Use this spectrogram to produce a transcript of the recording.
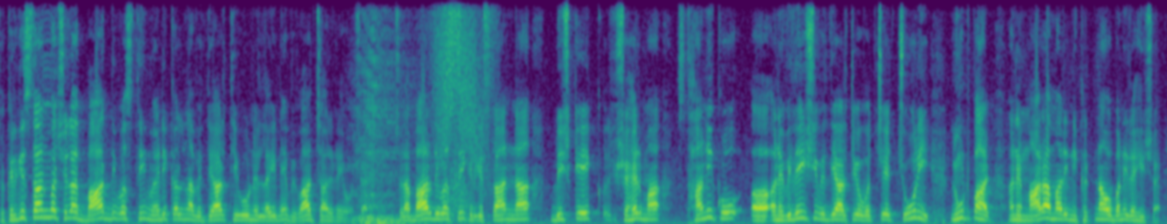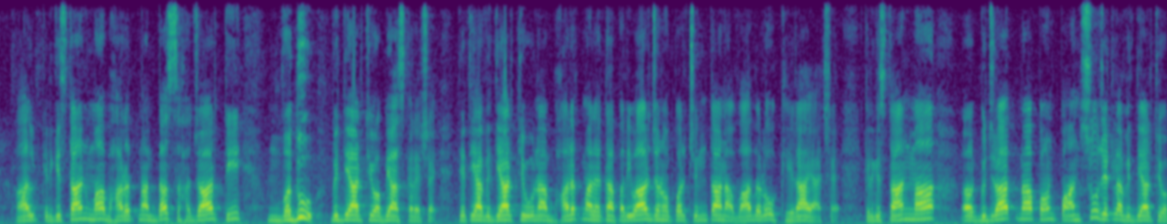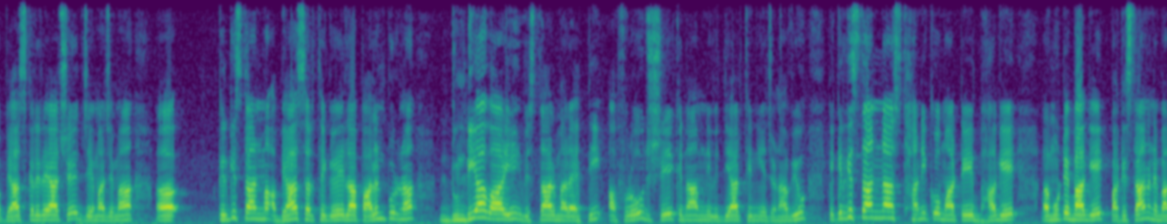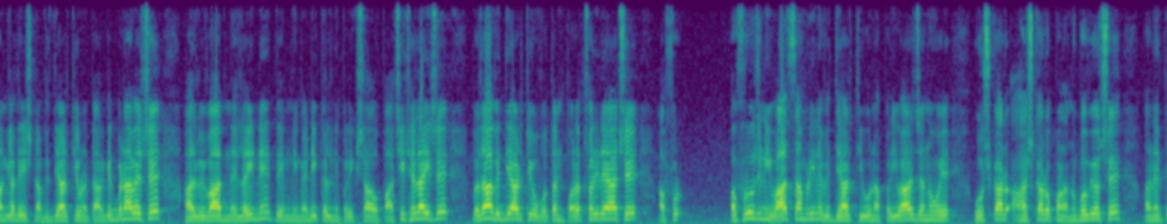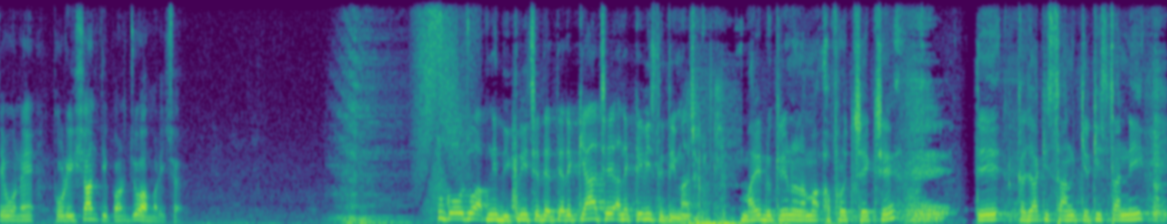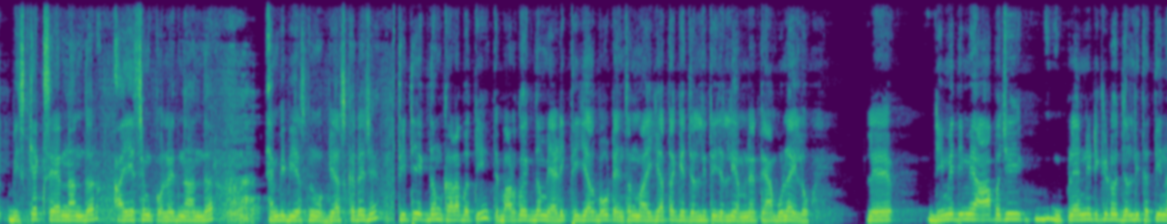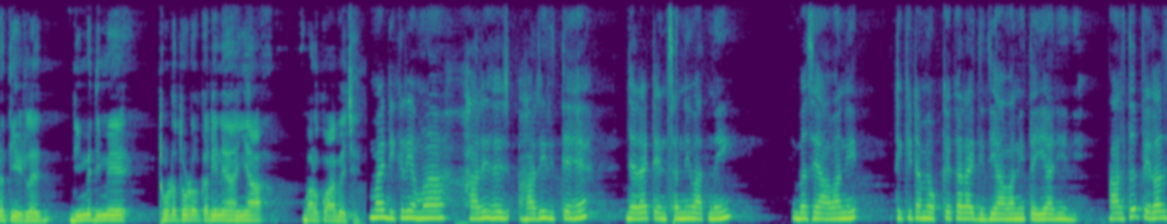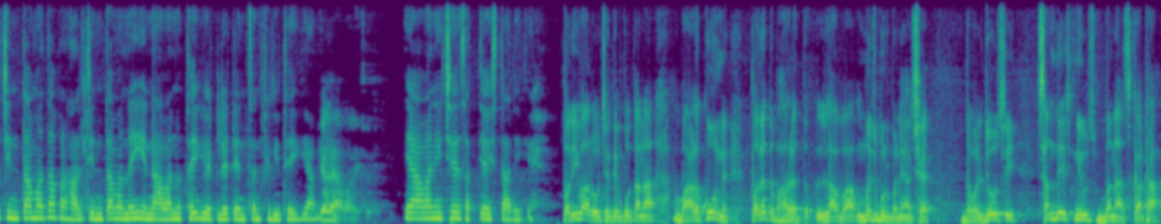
તો કિર્ગિસ્તાનમાં છેલ્લા બાર દિવસથી મેડિકલના વિદ્યાર્થીઓને લઈને વિવાદ ચાલી રહ્યો છે. છેલ્લા બાર દિવસથી કિર્ગિસ્તાનના બિશ્કેક શહેરમાં સ્થાનિકો અને વિદેશી વિદ્યાર્થીઓ વચ્ચે ચોરી, લૂંટપાટ અને મારામારીની ઘટનાઓ બની રહી છે. હાલ કિર્ગિસ્તાનમાં ભારતના દસ હજારથી વધુ વિદ્યાર્થીઓ અભ્યાસ કરે છે. તેથી આ વિદ્યાર્થીઓના ભારતમાં રહેતા પરિવારજનો પર ચિંતાના વાદળો ઘેરાયા છે. કિર્ગિસ્તાનમાં ગુજરાતના પણ પાંચસો જેટલા વિદ્યાર્થીઓ અભ્યાસ કરી રહ્યા છે. જેમાં જેમાં કિર્ગિસ્તાનમાં અભ્યાસ અર્થે ગયેલા પાલનપુરના ડુંડિયાવાડી વિસ્તારમાં રહેતી અફરોજ શેખ નામની વિદ્યાર્થીનીએ જણાવ્યું કે કિર્ગિસ્તાનના સ્થાનિકો માટે ભાગે મોટે ભાગે પાકિસ્તાન અને બાંગ્લાદેશના વિદ્યાર્થીઓને ટાર્ગેટ બનાવે છે. હાલ વિવાદને લઈને તેમની મેડિકલની પરીક્ષાઓ પાછી ઠેલાઈ છે. બધા વિદ્યાર્થીઓ વતન પરત ફરી રહ્યા છે. અફરોજની વાત સાંભળીને વિદ્યાર્થીઓના પરિવારજનોએ હોશકાર હાશકારો પણ અનુભવ્યો છે અને તેઓને થોડી શાંતિ પણ જોવા મળી છે. શું કહો છો આપની દીકરી છે તે અત્યારે ક્યાં છે અને કેવી સ્થિતિમાં છે? મારી દીકરીનું નામ અફરોજ શેખ છે. તે કઝાકિસ્તાન કિર્ગિસ્તાનની બિસ્કેક શહેરના અંદર આઈએસએમ કોલેજના અંદર એમબીબીએસનું અભ્યાસ કરે છે. સ્થિતિ એકદમ ખરાબ હતી. તે બાળકો એકદમ એડિક થઈ ગયા બહુ ટેન્શનમાં આવી ગયા હતા કે જલ્દીથી જલ્દી અમને ત્યાં બોલાવી લો. એટલે ધીમે ધીમે આ પછી પ્લેનની ટિકિટો જલ્દી થતી નથી. એટલે ધીમે ધીમે થોડો થોડો કરીને અહીંયા બાળકો આવે છે. મારી દીકરી હમણાં સારી સારી રીતે હે. જરાય ટેન્શનની વાત નહીં. બસ એ આવવાની ટિકિટ અમે ઓકે કરાવી દીધી, આવવાની તૈયારી એની. હાલ તો પહેલાં તો ચિંતામાં હતા પણ હાલ ચિંતામાં નહીં. એને આવવાનું થઈ ગયું એટલે ટેન્શન ફ્રી થઈ ગયા. ક્યારે આવવાની છે? એ આવવાની છે સત્યાવીસ તારીખે. પરિવારો છે તે પોતાના બાળકોને પરત ભારત લાવવા મજબૂર બન્યા છે. ધવલ જોશી સંદેશ ન્યૂઝ બનાસકાંઠા.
